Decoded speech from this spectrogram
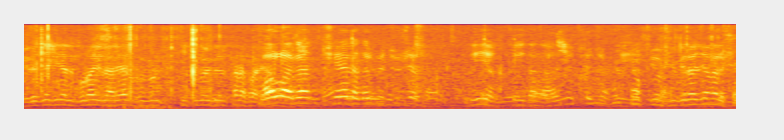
Biraz gidelim burayı da arayalım. Öbür iki bölgenin tarafa arayalım. Vallahi ben şeye kadar götüreceğim. Kıyıya, kıyıdan alıp götüreceğim. Yok yok şu viraja ver. Şu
